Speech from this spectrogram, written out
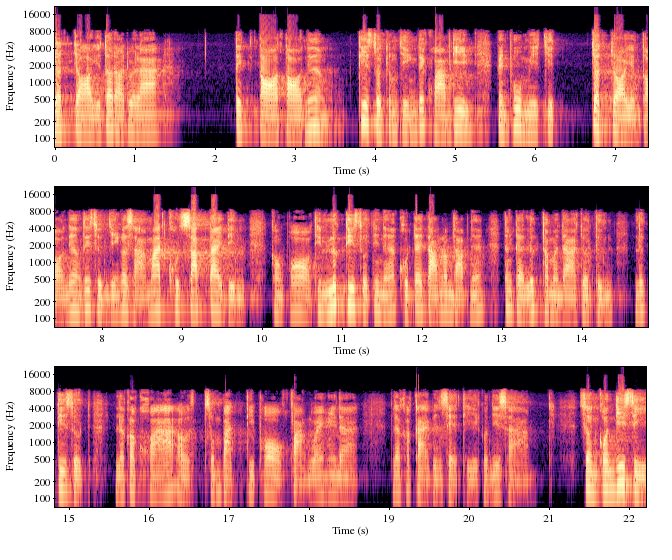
จดจ่ออยู่ตลอดเวลา ติดต่อต่อเนื่องที่สุดจริงๆ ด้วยความที่เป็นผู้มีจิตจดจ่ออย่างต่อเนื่องที่สุดจริงก็สามารถขุดซับใต้ดินของพ่อที่ลึกที่สุดนี่นะขุดได้ตามลำดับเนะตั้งแต่ลึกธรรมดาจนถึงลึกที่สุด แล้วก็คว้าเอาสมบัติที่พ่อฝังไว้ให้ได้ แล้วก็กลายเป็นเศรษฐีคนที่สามส่วนคนที่สี่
